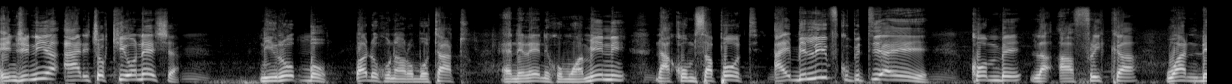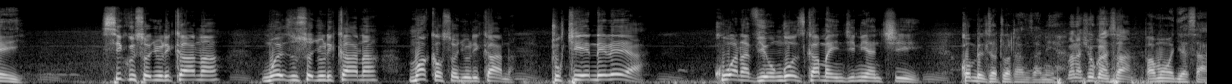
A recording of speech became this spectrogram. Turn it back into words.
injinia alichokionyesha ni robo, bado kuna robo tatu. Endeleeni kumwamini na kumsupport. I believe kupitia yeye kombe la Afrika one day, siku isiyojulikana, mwezi usiojulikana, mwaka usiojulikana, tukiendelea kuwa na viongozi kama injinia nchi hii, kombe litatua Tanzania Bana, shukrani sana. pamoja sana.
